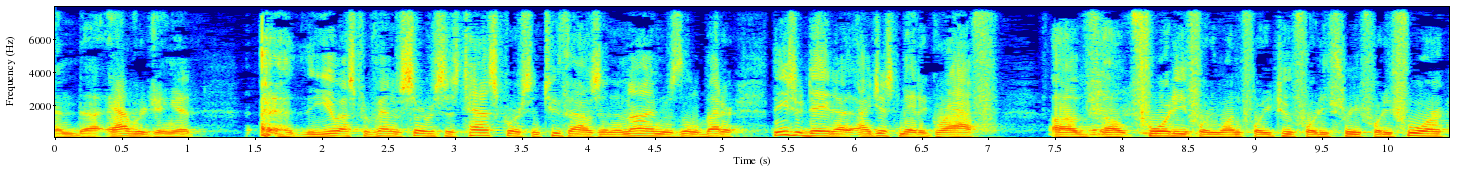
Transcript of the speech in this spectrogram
and uh, averaging it. the U.S. Preventive Services Task Force in 2009 was a little better. These are data, I just made a graph of uh, 40, 41, 42, 43, 44,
